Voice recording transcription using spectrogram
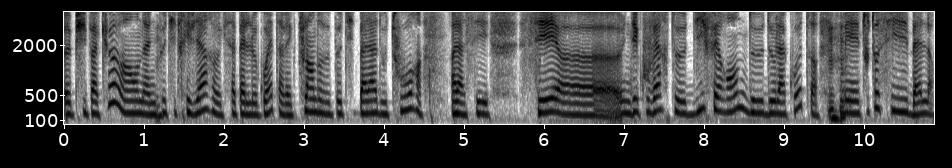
euh, puis pas que. hein, on a une Mmh. petite rivière qui s'appelle le Gouette avec plein de petites balades autour. Voilà, c'est c'est euh, une découverte différente de, de la côte, Mhm. mais tout aussi belle.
